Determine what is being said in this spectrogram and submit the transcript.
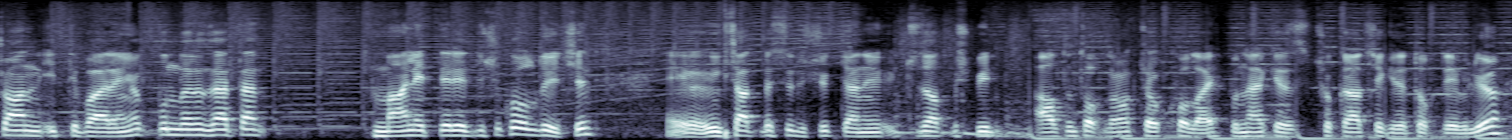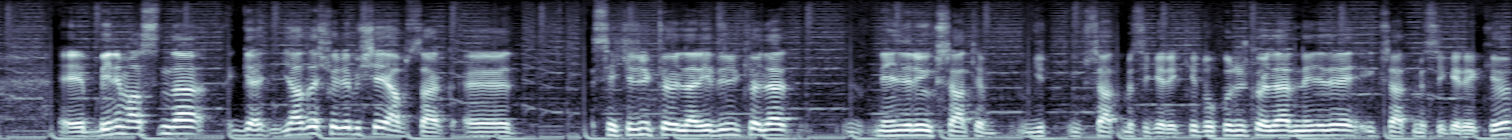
şu an itibaren yok. Bunların zaten maliyetleri düşük olduğu için e, yükseltmesi düşük. Yani 360 bin altın toplamak çok kolay. Bunu herkes çok rahat şekilde toplayabiliyor. E, benim aslında ya da şöyle bir şey yapsak. E, 8. köyler, 7. köyler neleri yükselte, yükseltmesi gerekiyor. 9. köyler neleri yükseltmesi gerekiyor.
